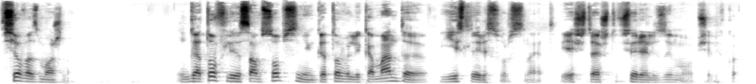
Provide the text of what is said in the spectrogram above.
все возможно. Готов ли сам собственник, готова ли команда, есть ли ресурс на это? Я считаю, что все реализуемо вообще легко.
